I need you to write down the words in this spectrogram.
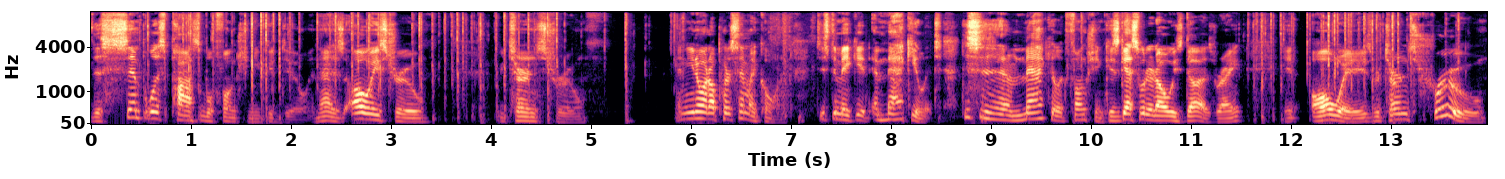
the simplest possible function you could do, and that is always true, returns true. And you know what? I'll put a semicolon just to make it immaculate. This is an immaculate function because guess what it always does, right? It always returns true.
